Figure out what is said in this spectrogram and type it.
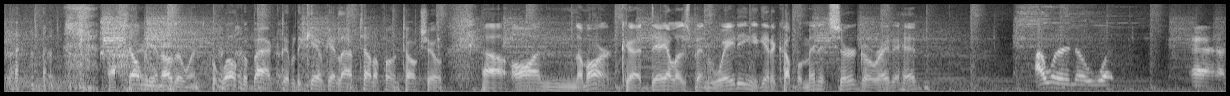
Tell me another one. Welcome back to the Live Telephone Talk Show. Uh, on the mark, uh, Dale has been waiting. You get a couple minutes, sir. Go right ahead. I want to know what uh,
